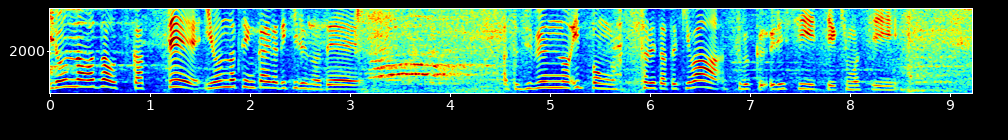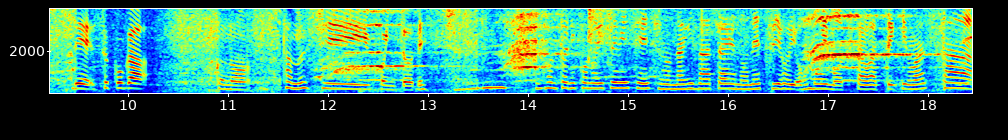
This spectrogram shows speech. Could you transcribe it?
いろんな技を使っていろんな展開ができるのであと自分の1本が取れた時はすごく嬉しいっていう気持ちでそこがこの楽しいポイントです。本当にこの泉選手のなぎなたへの、ね、強い思いも伝わってきました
